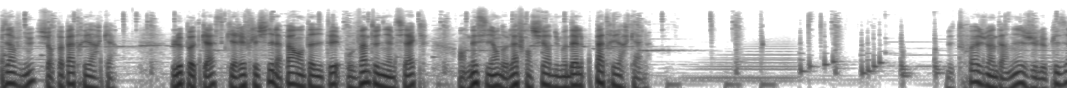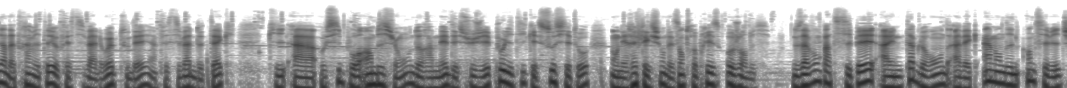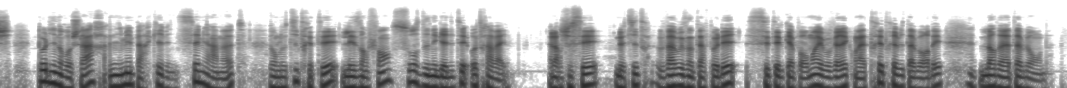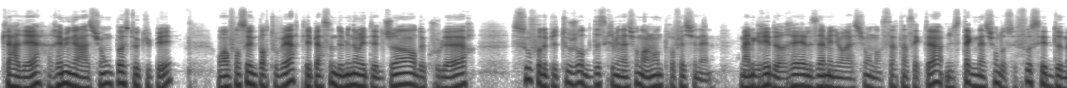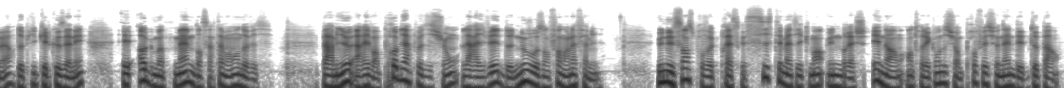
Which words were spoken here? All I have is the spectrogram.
Bienvenue sur Papatriarcat, le podcast qui réfléchit la parentalité au XXIe siècle en essayant de l'affranchir du modèle patriarcal. Le 3 juin dernier, j'ai eu le plaisir d'être invité au festival Web Today, un festival de tech qui a aussi pour ambition de ramener des sujets politiques et sociétaux dans les réflexions des entreprises aujourd'hui. Nous avons participé à une table ronde avec Amandine Antsevich, Pauline Rochard, animée par Kevin Semiramoth, dont le titre était Les enfants, source d'inégalité au travail. Alors je sais, le titre va vous interpeller, c'était le cas pour moi et vous verrez qu'on l'a très très vite abordé lors de la table ronde. Carrière, rémunération, poste occupé. On va enfoncer une porte ouverte, les personnes de minorité de genre, de couleur, souffrent depuis toujours de discrimination dans le monde professionnel. Malgré de réelles améliorations dans certains secteurs, une stagnation de ce fossé demeure depuis quelques années et augmente même dans certains moments de vie. Parmi eux arrive en première position l'arrivée de nouveaux enfants dans la famille. Une naissance provoque presque systématiquement une brèche énorme entre les conditions professionnelles des deux parents.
